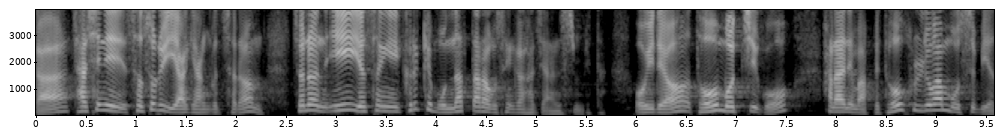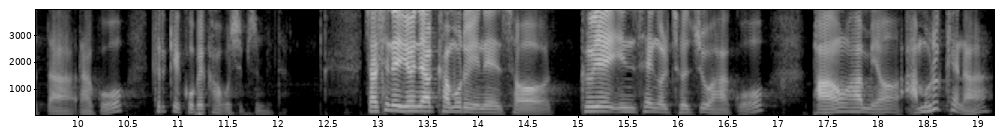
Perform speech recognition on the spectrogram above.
가 자신이 스스로 이야기한 것처럼 저는 이 여성이 그렇게 못났다라고 생각하지 않습니다. 오히려 더 멋지고 하나님 앞에 더 훌륭한 모습이었다라고 그렇게 고백하고 싶습니다. 자신의 연약함으로 인해서 그의 인생을 저주하고 방황하며 아무렇게나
